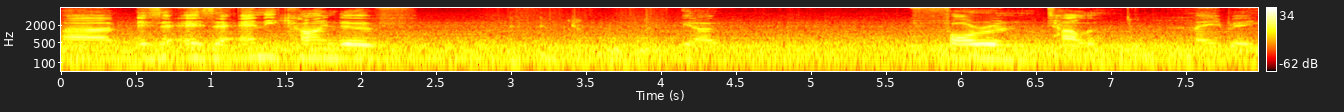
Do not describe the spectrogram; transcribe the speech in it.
Yeah. Um, is there is there any kind of you know foreign talent maybe?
